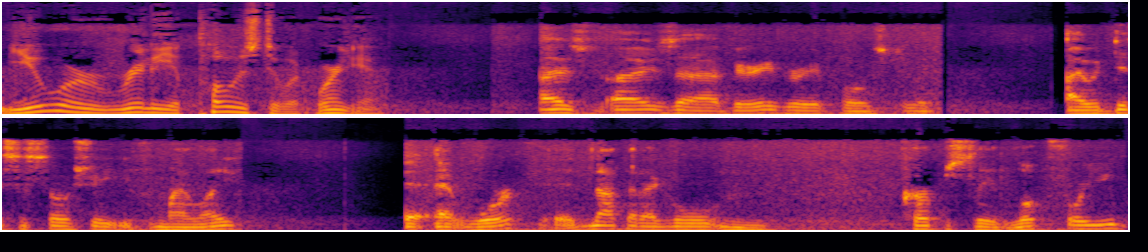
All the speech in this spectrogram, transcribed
you were really opposed to it, weren't you? I was I was uh, very very opposed to it. I would disassociate you from my life at work. Not that I go and purposely look for you,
